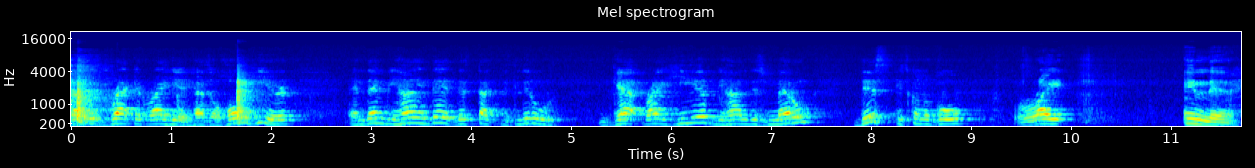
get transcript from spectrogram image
got this bracket right here. It has a hole here. And then behind that, there's that this little gap right here behind this metal. This is going to go right in there.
